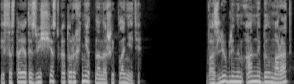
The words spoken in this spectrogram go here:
и состоят из веществ, которых нет на нашей планете. Возлюбленным Анны был Марат,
